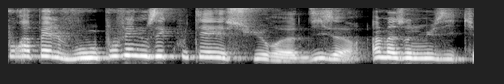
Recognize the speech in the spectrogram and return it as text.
Pour rappel, vous pouvez nous écouter sur euh, Deezer, Amazon Music,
